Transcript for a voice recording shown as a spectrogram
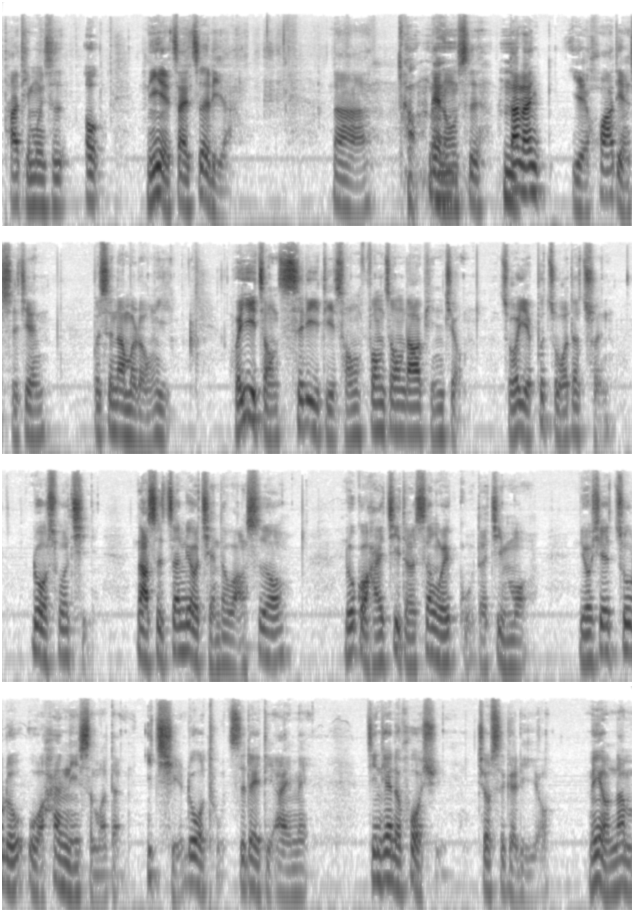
它题目是“哦，你也在这里啊”。那嗯好，内容是，嗯当然也花点时间，不是那么容易。回忆总吃力地从风中捞瓶酒，浊也不浊的醇。若说起，那是真六前的往事哦。如果还记得身为骨的静默，有些诸如我和你什么的，一起落土之类的暧昧，今天的或许就是个理由，没有那么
